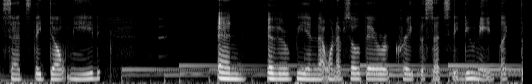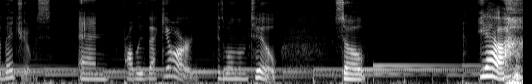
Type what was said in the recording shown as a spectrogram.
sets they don't need. and if it would be in that one episode, they will create the sets they do need, like the bedrooms and probably the backyard is one of them too. So, yeah,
